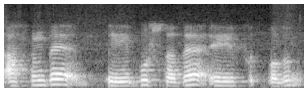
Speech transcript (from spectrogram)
aslında e, Bursa'da e, futbolun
